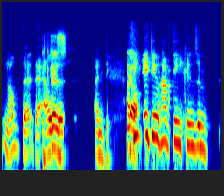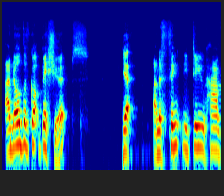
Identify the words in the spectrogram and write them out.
no, they're, they're Because, elders, and I know- think they do have deacons, and I know they've got bishops. Yeah. and I think they do have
